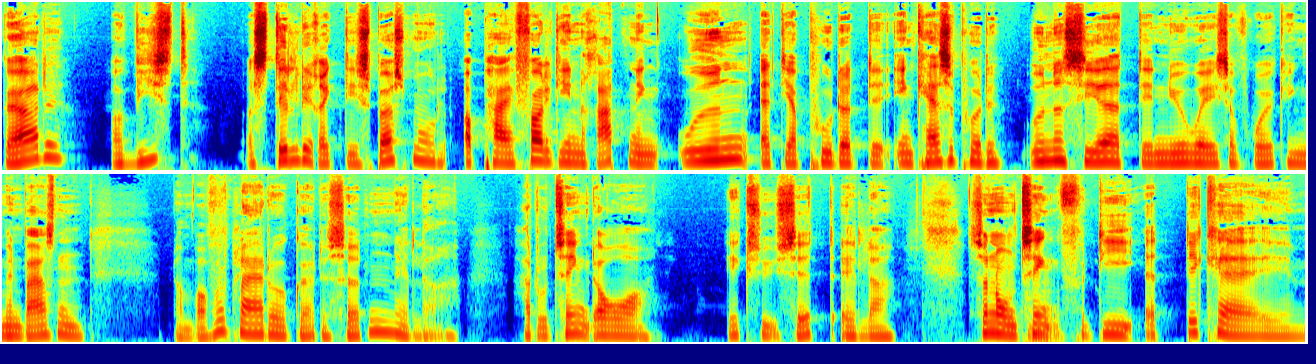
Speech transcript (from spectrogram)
gøre det og vise det og stille de rigtige spørgsmål og pege folk i en retning, uden at jeg putter det, en kasse på det, uden at sige, at det er New Ways of Working, men bare sådan, Nå, hvorfor plejer du at gøre det sådan, eller har du tænkt over X, Y, Z, eller sådan nogle ting, mm. fordi at det kan, øh,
